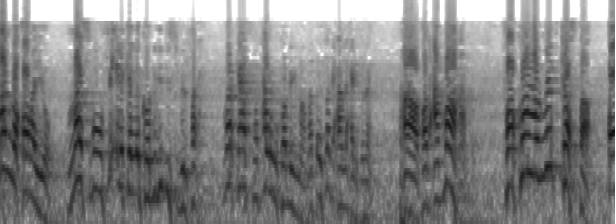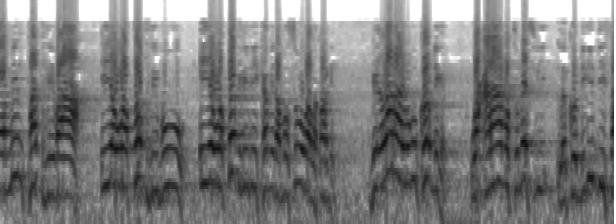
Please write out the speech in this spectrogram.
ma noqonayo nasbu ficilka la kordhigidiisu bilfatx markaas fadxa lagu kordhigi maa hadday saddexaan la xadhisanaan fadxa maaha. Fa kullu mid kasta oo min tadribaa iyo wa tadribuu iyo wa tadribii ka mida mansuuba waa la kordhigay. Biladaa lagu kordhigay. Wa calaamatu nasbi la kordhigidiisa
